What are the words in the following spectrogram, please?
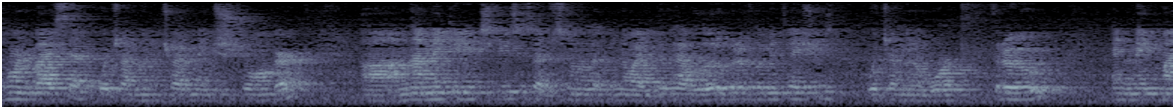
torn bicep, which I'm going to try to make stronger. Uh, I'm not making excuses, I just want to let you know I do have a little bit of limitations, which I'm going to work through and make my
